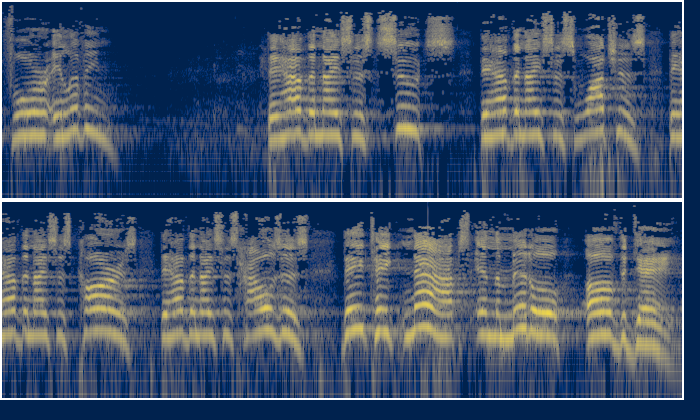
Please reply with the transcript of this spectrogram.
for a living. They have the nicest suits. They have the nicest watches. They have the nicest cars. They have the nicest houses. They take naps in the middle of the day.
